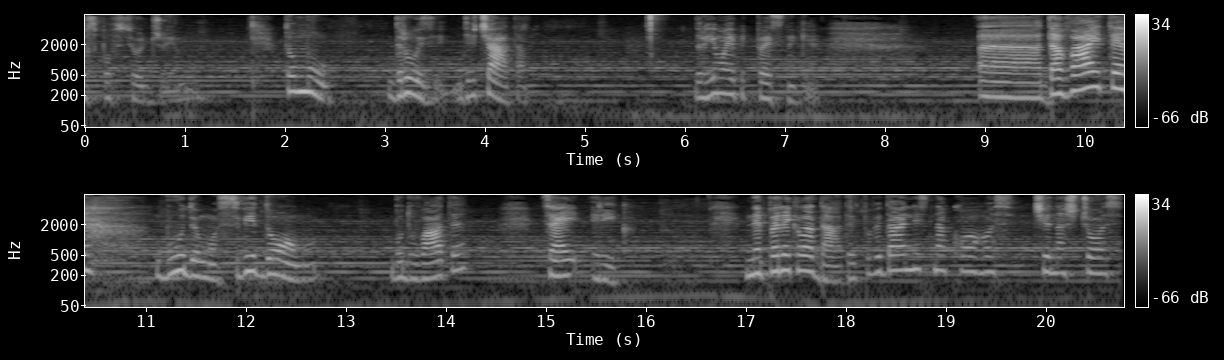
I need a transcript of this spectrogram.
розповсюджуємо. Тому, друзі, дівчата, дорогі мої підписники, давайте будемо свідомо будувати цей рік. Не перекладати відповідальність на когось чи на щось,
